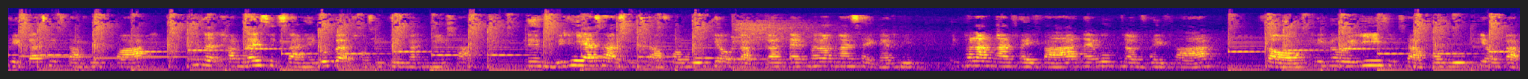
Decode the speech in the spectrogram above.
เอกการศึกษาบนฟ้าผู้จัดทำได้ศึกษาในรูปแบบของสตรีมดังนี้ค่ะ 1. วิทยาศาสตร์ศึกษาความรู้เกี่ยวกับการแปลงพลังงานแสงอาทิตย์เป็นพลังงานไฟฟ้าและวงจรไฟฟ้า 2. เทคโนโลยีศึกษาความรู้เกี่ยวกับ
